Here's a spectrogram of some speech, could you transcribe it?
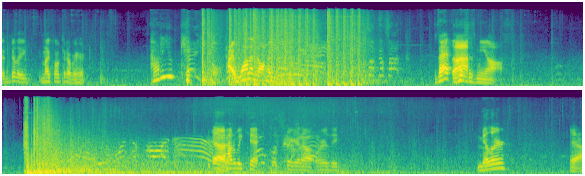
uh, Billy, Michael, get over here. How do you kick people? I want to know how you kick people. That Ah. pisses me off. Yeah, how do we kick? Let's figure it out. Where is he? Miller? Yeah.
